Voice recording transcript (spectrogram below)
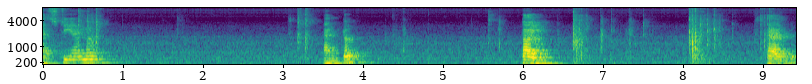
html enter type. Add.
